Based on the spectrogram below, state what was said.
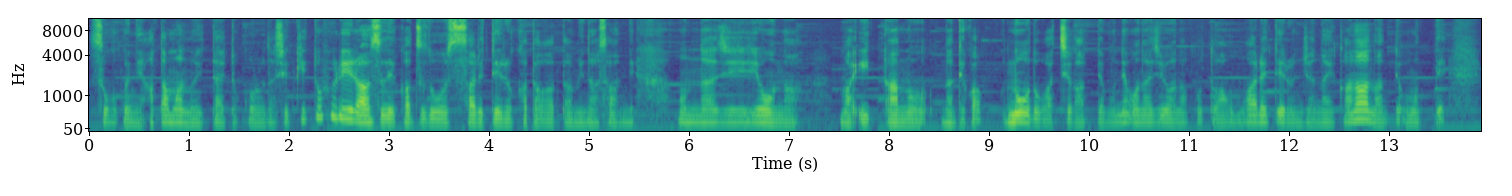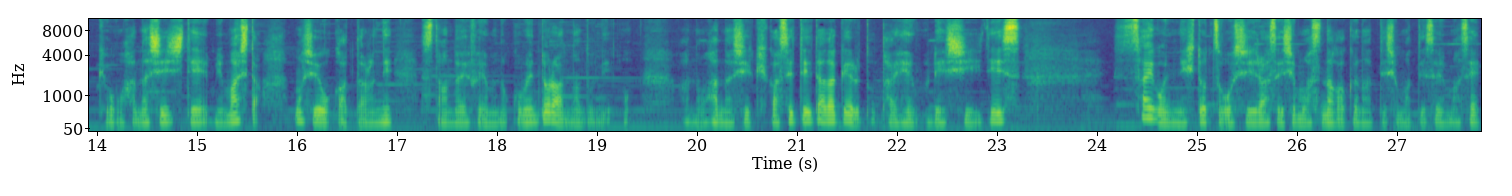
すごくね頭の痛いところだしきっとフリーランスで活動されている方々皆さんね同じようなまあ、いあのなんていうか濃度は違ってもね同じようなことは思われてるんじゃないかななんて思って今日お話ししてみました。もしよかったらねスタンド FM のコメント欄などにあのお話聞かせていただけると大変嬉しいです。最後にね一つお知らせします。長くなってしまってすいません。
